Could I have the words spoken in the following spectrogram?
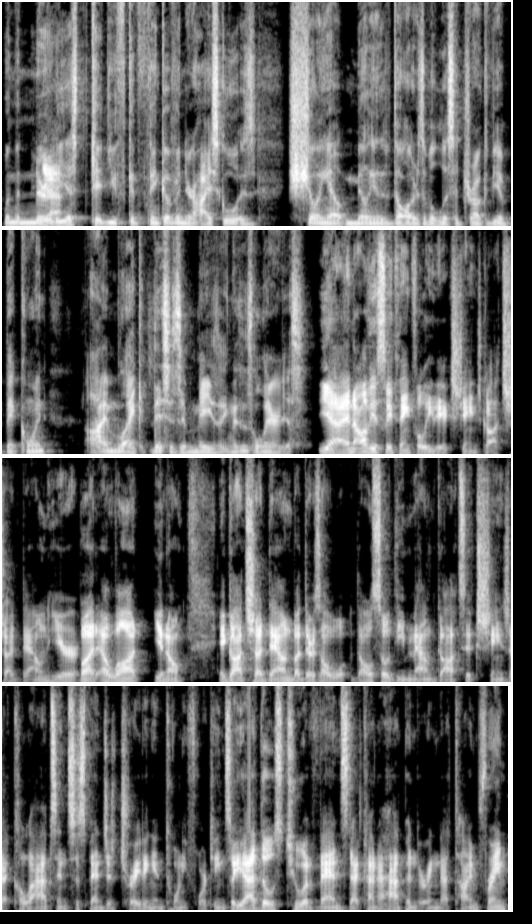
When the nerdiest yeah. kid you could think of in your high school is shilling out millions of dollars of illicit drugs via Bitcoin. I'm like, this is amazing. This is hilarious. Yeah, and obviously, thankfully, the exchange got shut down here. But a lot, you know, it got shut down. But there's also the Mount Gox exchange that collapsed and suspended trading in 2014. So you had those two events that kind of happened during that time frame,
